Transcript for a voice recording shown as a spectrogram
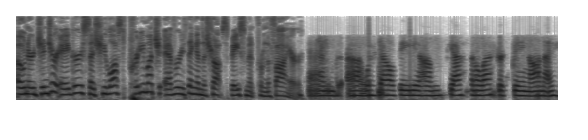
Owner Ginger Ager says she lost pretty much everything in the shop's basement from the fire. And uh, without the um, gas and electric being on, I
